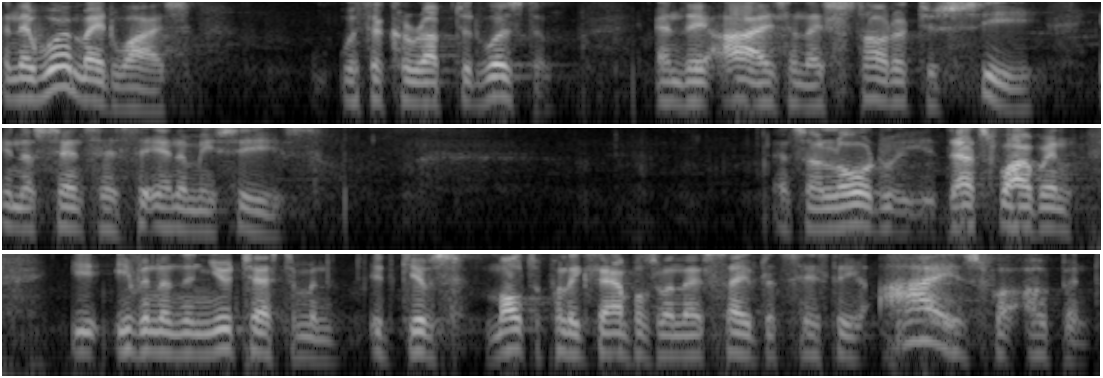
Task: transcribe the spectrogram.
And they were made wise with a corrupted wisdom. And their eyes, and they started to see, in a sense, as the enemy sees. And so, Lord, that's why when, even in the New Testament, it gives multiple examples when they're saved, it says their eyes were opened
